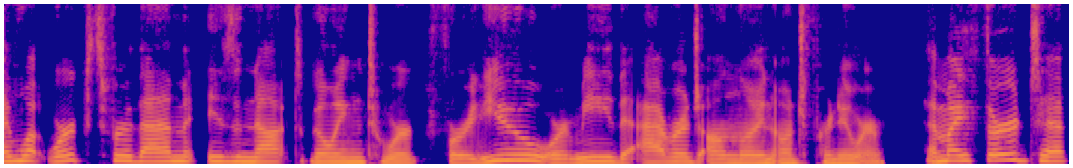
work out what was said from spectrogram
And what works for them is not going to work for you or me, the average online entrepreneur. And my third tip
